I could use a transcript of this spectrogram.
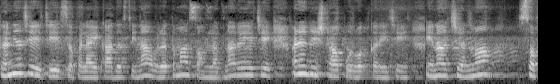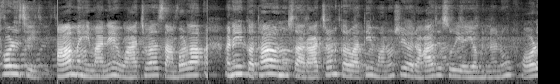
ધન્ય છે જે સફલા એકાદશીના વ્રતમાં સંલગ્ન રહે છે અને નિષ્ઠાપૂર્વક કરે છે. એના જન્મ સફળ છે. આ મહિમાને વાંચવા, સાંભળવા અને કથા અનુસાર આચરણ કરવાથી મનુષ્ય રાજસૂય યજ્ઞનું ફળ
